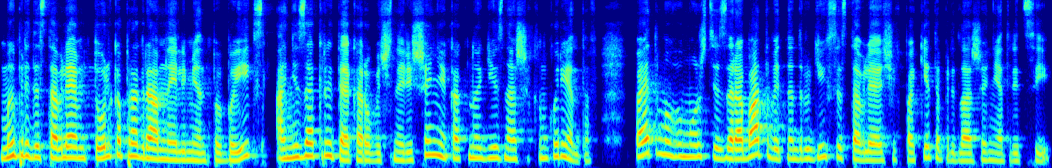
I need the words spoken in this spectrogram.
Мы предоставляем только программный элемент PBX, а не закрытое коробочное решение, как многие из наших конкурентов. Поэтому вы можете зарабатывать на других составляющих пакета предложения 3CX.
